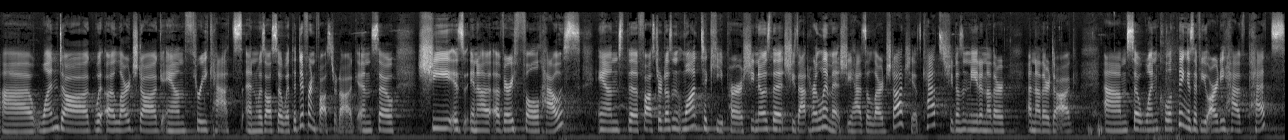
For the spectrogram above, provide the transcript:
uh, one dog, a large dog, and three cats, and was also with a different foster dog. And so she is in a, a very full house, and the foster doesn't want to keep her. She knows that she's at her limit. She has a large dog, she has cats, she doesn't need another another dog. Um, so one cool thing is if you already have pets,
